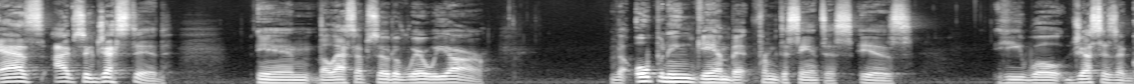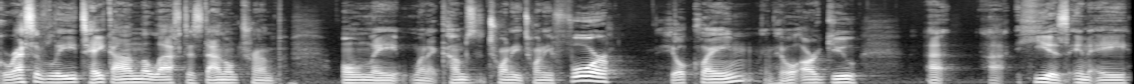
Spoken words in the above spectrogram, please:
as I've suggested in the last episode of Wear We Are. The opening gambit from DeSantis is he will just as aggressively take on the left as Donald Trump, only when it comes to 2024, he'll claim and he'll argue uh, uh, he is in a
